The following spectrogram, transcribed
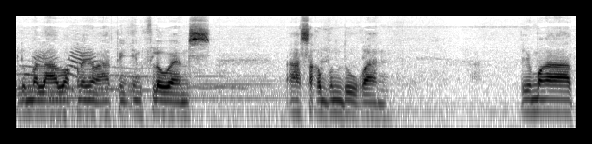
lumalawak na yung ating influence ah, sa kabundukan. Yung mga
